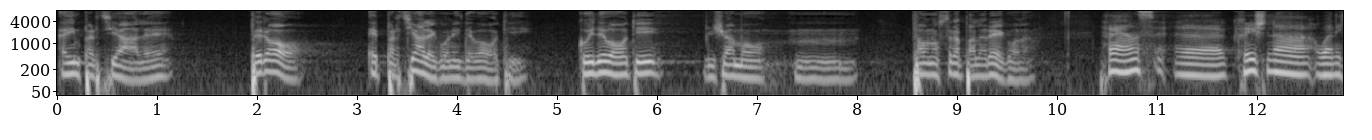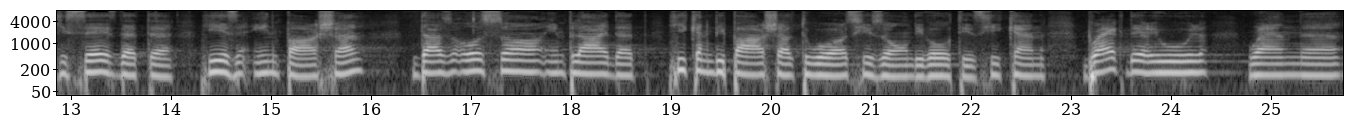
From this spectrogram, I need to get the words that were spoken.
è imparziale, però è parziale con i devoti, con i devoti diciamo mh, fa uno strappo alla regola. Hence, uh, Krishna, when he says that uh, he is impartial, does also imply that he can be partial towards his own devotees. He can break the rule when uh,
